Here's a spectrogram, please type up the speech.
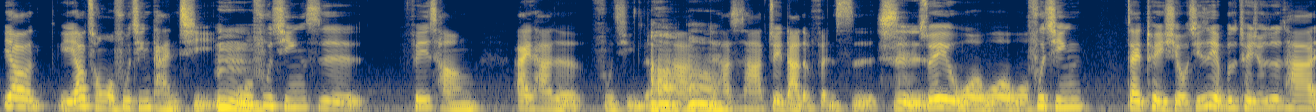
要也要从我父亲谈起，嗯，我父亲是非常爱他的父亲的，啊、嗯，对，他是他最大的粉丝，是，所以我我我父亲。在退休，其实也不是退休，就是他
